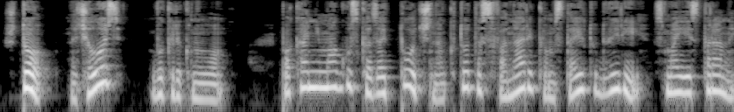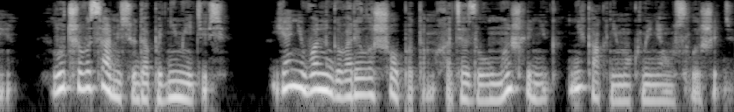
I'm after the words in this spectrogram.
«Что, началось?» — выкрикнул он. «Пока не могу сказать точно, кто-то с фонариком стоит у двери, с моей стороны. Лучше вы сами сюда поднимитесь». Я невольно говорила шепотом, хотя злоумышленник никак не мог меня услышать.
